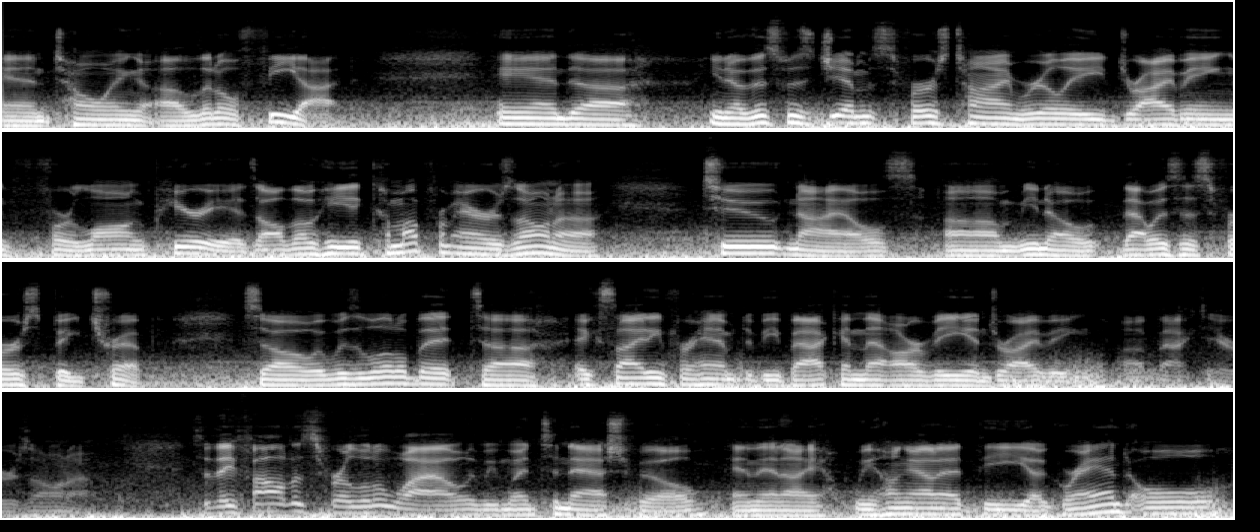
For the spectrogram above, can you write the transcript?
and towing a little Fiat. And uh, you know, this was Jim's first time really driving for long periods. Although he had come up from Arizona to Niles, um, you know, that was his first big trip. So it was a little bit uh, exciting for him to be back in that RV and driving uh, back to Arizona. So they followed us for a little while, and we went to Nashville, and then I we hung out at the uh, Grand Ole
